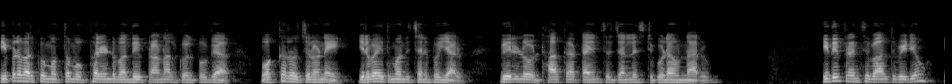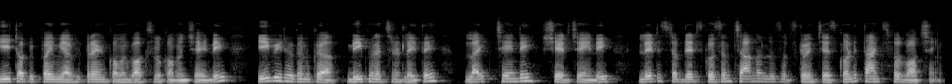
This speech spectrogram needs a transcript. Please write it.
ఇప్పటి వరకు మొత్తం ముప్పై రెండు మంది ప్రాణాలు కోల్పోగా ఒక్క రోజులోనే ఇరవై ఐదు మంది చనిపోయారు. వీరిలో ఢాకా టైమ్స్ జర్నలిస్ట్ కూడా ఉన్నారు. ఇది ఫ్రెండ్స్ ఇవాళ వీడియో. ఈ టాపిక్పై మీ అభిప్రాయం కామెంట్ బాక్స్లో కామెంట్ చేయండి. ఈ వీడియో కనుక మీకు నచ్చినట్లయితే లైక్ చేయండి షేర్ చేయండి. లేటెస్ట్ అప్డేట్స్ కోసం ఛానల్ను సబ్స్క్రైబ్ చేసుకోండి. Thanks for watching.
